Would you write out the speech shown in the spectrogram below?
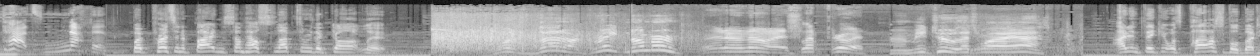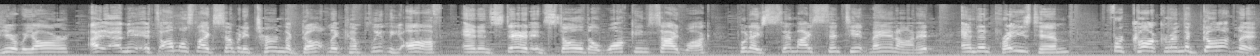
That's nothing. But President Biden somehow slept through the gauntlet. Was that a great number? I don't know. I slept through it. Uh, me too. That's why I asked. I didn't think it was possible, but here we are. I, I mean, it's almost like somebody turned the gauntlet completely off and instead installed a walking sidewalk put a semi-sentient man on it, and then praised him for conquering the gauntlet.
